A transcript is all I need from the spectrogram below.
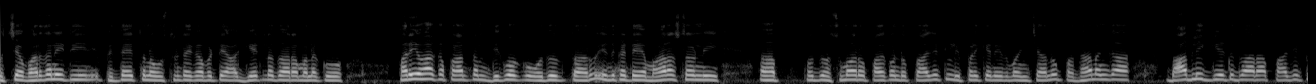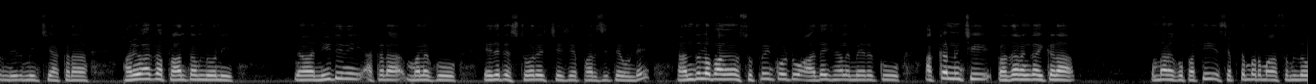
వచ్చే వరద నీటి పెద్ద ఎత్తున వస్తుంటాయి కాబట్టి ఆ గేట్ల ద్వారా మనకు పరివాహక ప్రాంతం దిగువకు వదులుతారు. ఎందుకంటే మహారాష్ట్రలోని సుమారు పదకొండు ప్రాజెక్టులు ఇప్పటికే నిర్మించారు. ప్రధానంగా బాబ్లీ గేటు ద్వారా ప్రాజెక్టు నిర్మించి అక్కడ పరివాహక ప్రాంతంలోని నీటిని అక్కడ మనకు ఏదైతే స్టోరేజ్ చేసే పరిస్థితి ఉండే అందులో భాగంగా సుప్రీంకోర్టు ఆదేశాల మేరకు అక్కడి నుంచి ప్రధానంగా ఇక్కడ మనకు ప్రతి సెప్టెంబర్ మాసంలో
